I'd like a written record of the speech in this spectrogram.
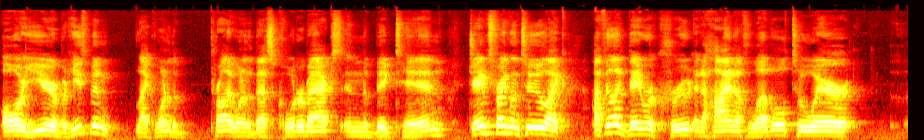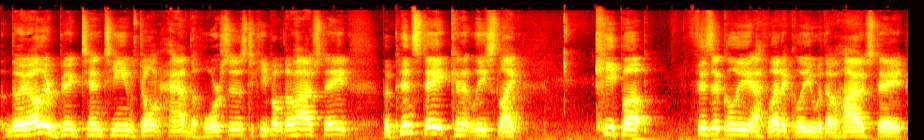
all year, but he's been like one of the probably one of the best quarterbacks in the Big Ten. James Franklin too. Like I feel like they recruit at a high enough level to where the other Big Ten teams don't have the horses to keep up with Ohio State, but Penn State can at least like keep up physically, athletically with Ohio State.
